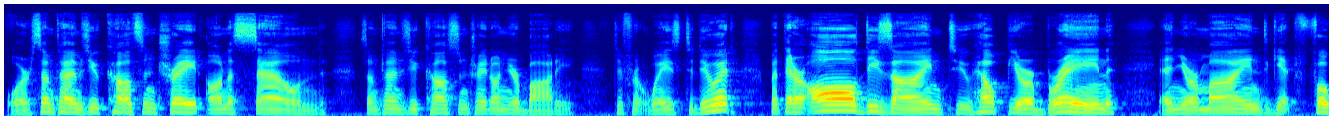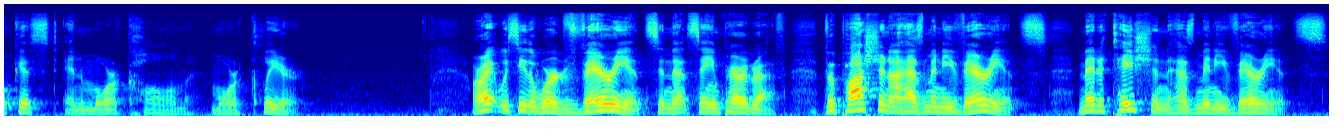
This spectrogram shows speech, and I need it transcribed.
Or sometimes you concentrate on a sound. Sometimes you concentrate on your body different ways to do it, but they're all designed to help your brain and your mind get focused and more calm, more clear. All right, we see the word variants in that same paragraph. Vipassana has many variants. Meditation has many variants.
